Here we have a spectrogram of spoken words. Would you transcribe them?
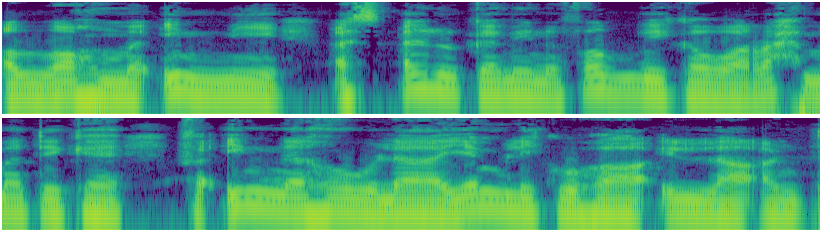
اللهم إني أسألك من فضلك ورحمتك فإنه لا يملكها إلا أنت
